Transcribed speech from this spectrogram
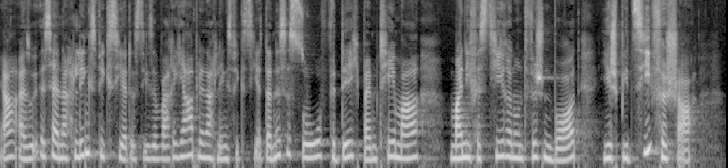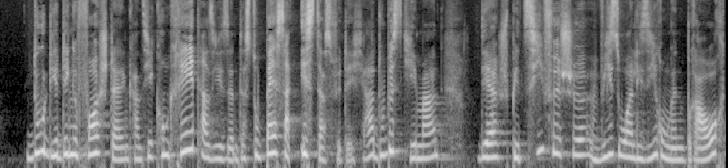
ja, also ist er nach links fixiert, ist diese Variable nach links fixiert, dann ist es so für dich beim Thema Manifestieren und Vision Board, je spezifischer du dir Dinge vorstellen kannst, je konkreter sie sind, desto besser ist das für dich. Ja, du bist jemand, der spezifische Visualisierungen braucht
